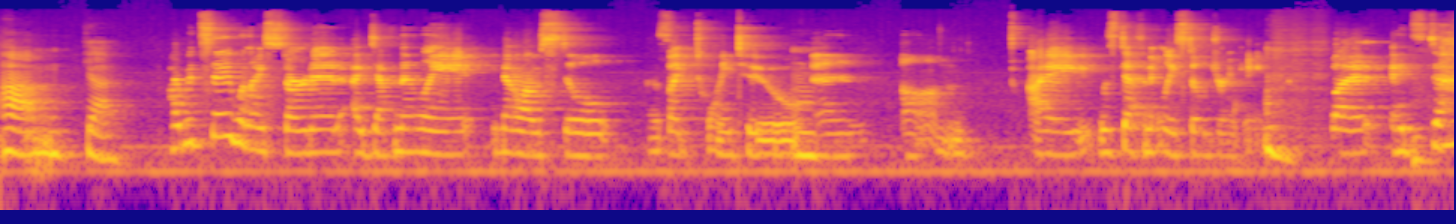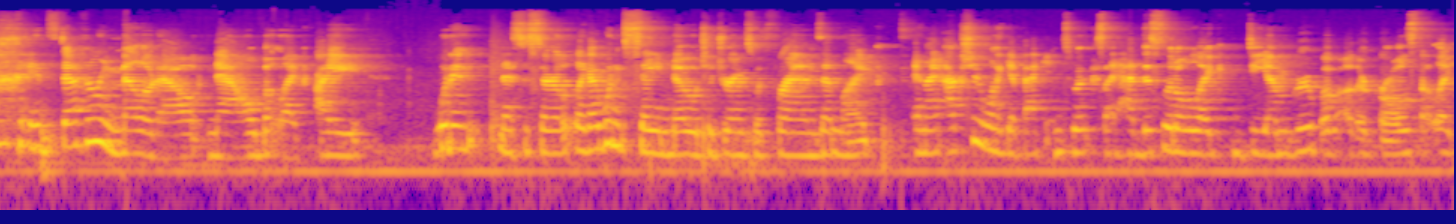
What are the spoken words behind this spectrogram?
Um, yeah. I would say when I started, I definitely, you know, I was still, I was like 22 mm. and um, I was definitely still drinking. but it's de- it's definitely mellowed out now, but like I wouldn't necessarily like I wouldn't say no to drinks with friends and like and I actually want to get back into it because I had this little like DM group of other girls that like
